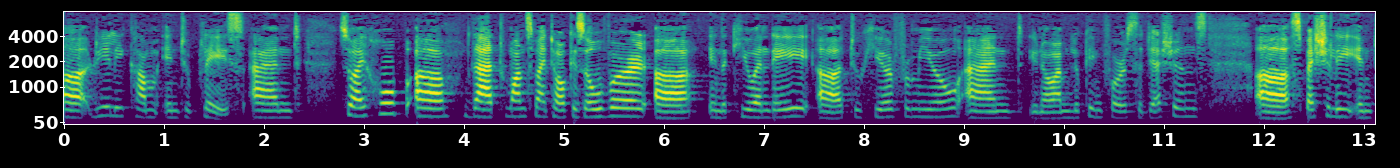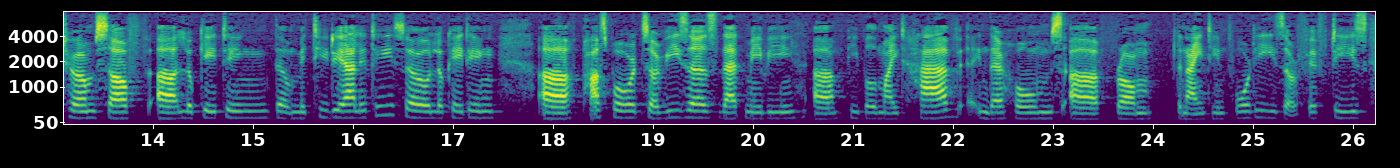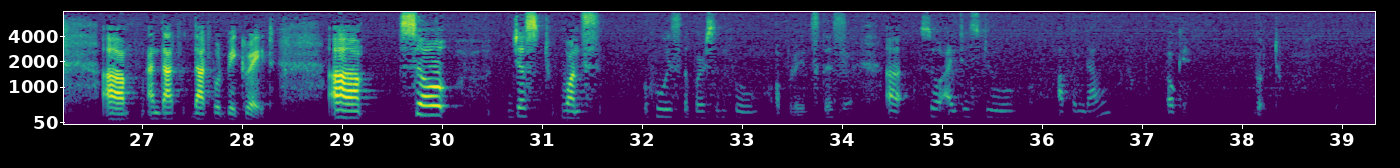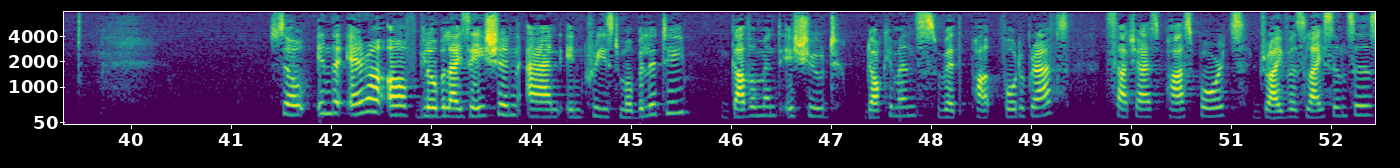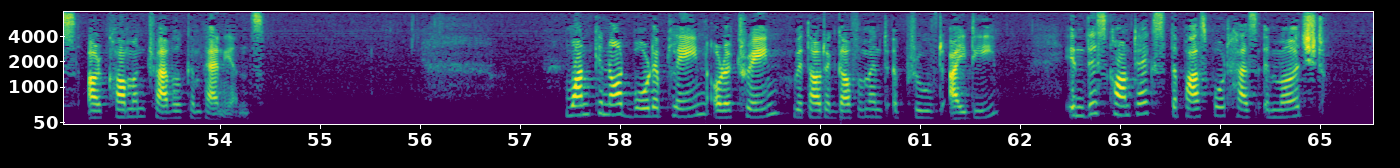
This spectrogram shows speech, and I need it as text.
uh, really come into place. And so I hope uh, that once my talk is over uh, in the Q&A uh, to hear from you, and you know I'm looking for suggestions, uh, especially in terms of uh, locating the materiality, so locating uh, passports or visas that maybe people might have in their homes from the 1940s or 50s, and that, that would be great. So just once who is the person who operates this? Uh, so I just do up and down? Okay, good. So, in the era of globalization and increased mobility, government issued documents with photographs, such as passports, driver's licenses, are common travel companions. One cannot board a plane or a train without a government approved ID, in this context, the passport has emerged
